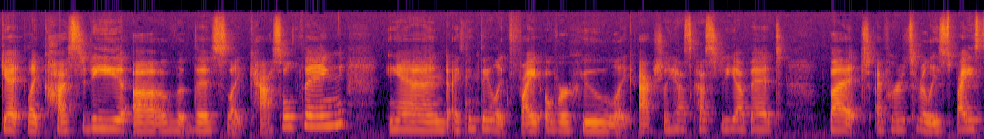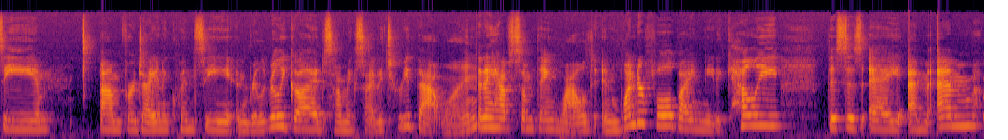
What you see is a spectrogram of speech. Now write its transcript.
get like custody of this like castle thing and I think they like fight over who like actually has custody of it but I've heard it's really spicy um, for Diana Quincy and really really good so I'm excited to read that one. Then I have Something Wild and Wonderful by Anita Kelly. This is a MM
